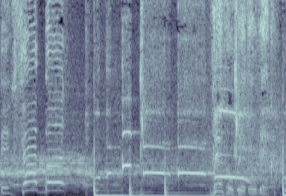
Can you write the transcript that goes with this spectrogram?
big fat butt. Wiggle, wiggle, wiggle.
